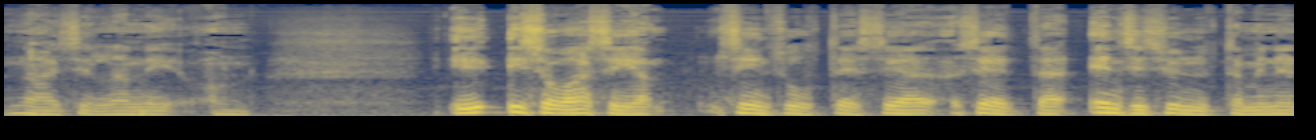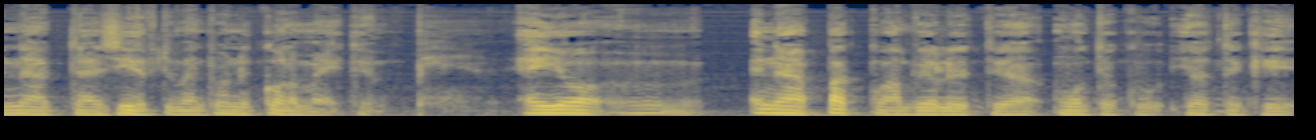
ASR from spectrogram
naisilla niin on iso asia siinä suhteessa ja se, että ensisynnyttäminen näyttää siirtyvän tuonne 30. Ei ole enää pakkoavioliittoja muuta kuin jotenkin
